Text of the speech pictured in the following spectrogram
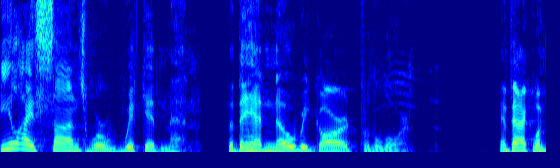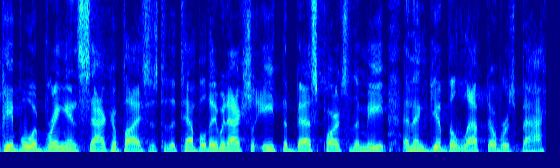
Eli's sons were wicked men that they had no regard for the Lord. In fact, when people would bring in sacrifices to the temple, they would actually eat the best parts of the meat and then give the leftovers back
